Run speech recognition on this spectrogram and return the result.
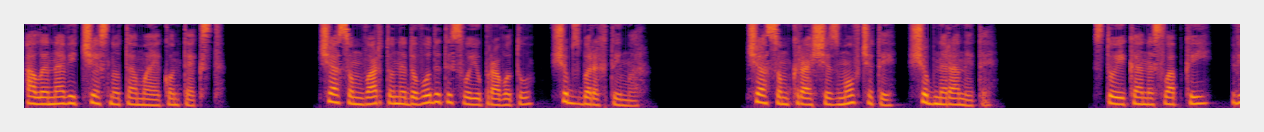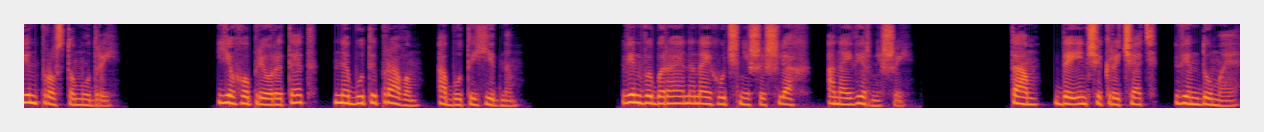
Але навіть чеснота має контекст. Часом варто не доводити свою правоту, щоб зберегти мир. Часом краще змовчати, щоб не ранити. Стоїка не слабкий, він просто мудрий. Його пріоритет не бути правим, а бути гідним. Він вибирає не найгучніший шлях, а найвірніший. Там, де інші кричать, він думає.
